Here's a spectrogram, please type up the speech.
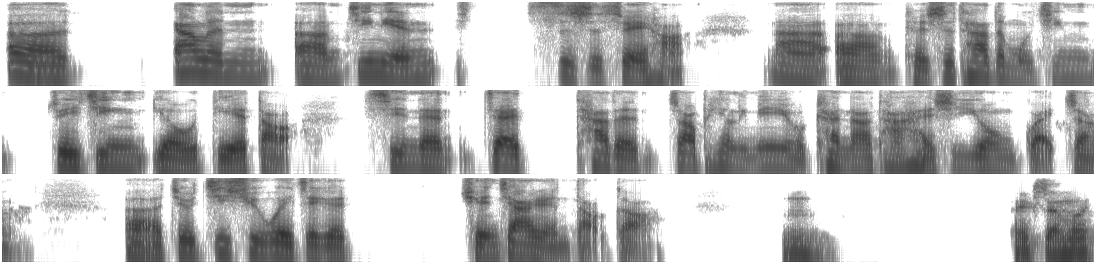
呃，Alan，呃，今年四十岁哈，那呃，可是他的母亲最近有跌倒，现在在他的照片里面有看到他还是用拐杖，呃，就继续为这个全家人祷告。 Mm. Thanks, Emily.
